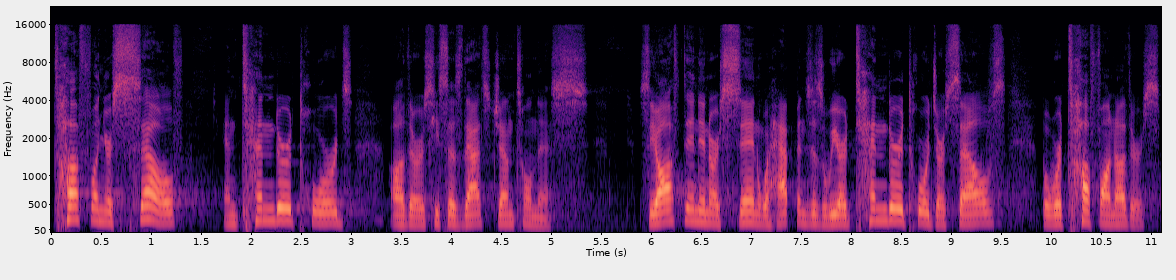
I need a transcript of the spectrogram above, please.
Tough on yourself and tender towards others. He says that's gentleness. See, often in our sin, what happens is we are tender towards ourselves, but we're tough on others.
